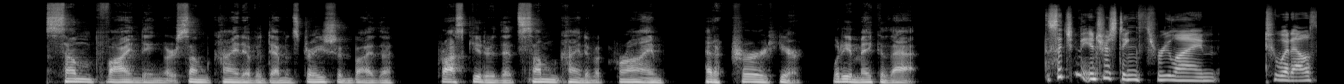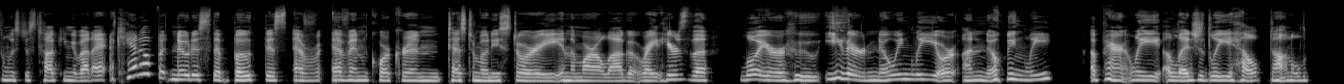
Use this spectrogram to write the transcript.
some finding or some kind of a demonstration by the prosecutor that some kind of a crime had occurred here. What do you make of that? Such an interesting through line to what Allison was just talking about, I, I can't help but notice that both this Ev- Evan Corcoran testimony story in the Mar-a-Lago, right? Here's the lawyer who either knowingly or unknowingly apparently allegedly helped Donald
